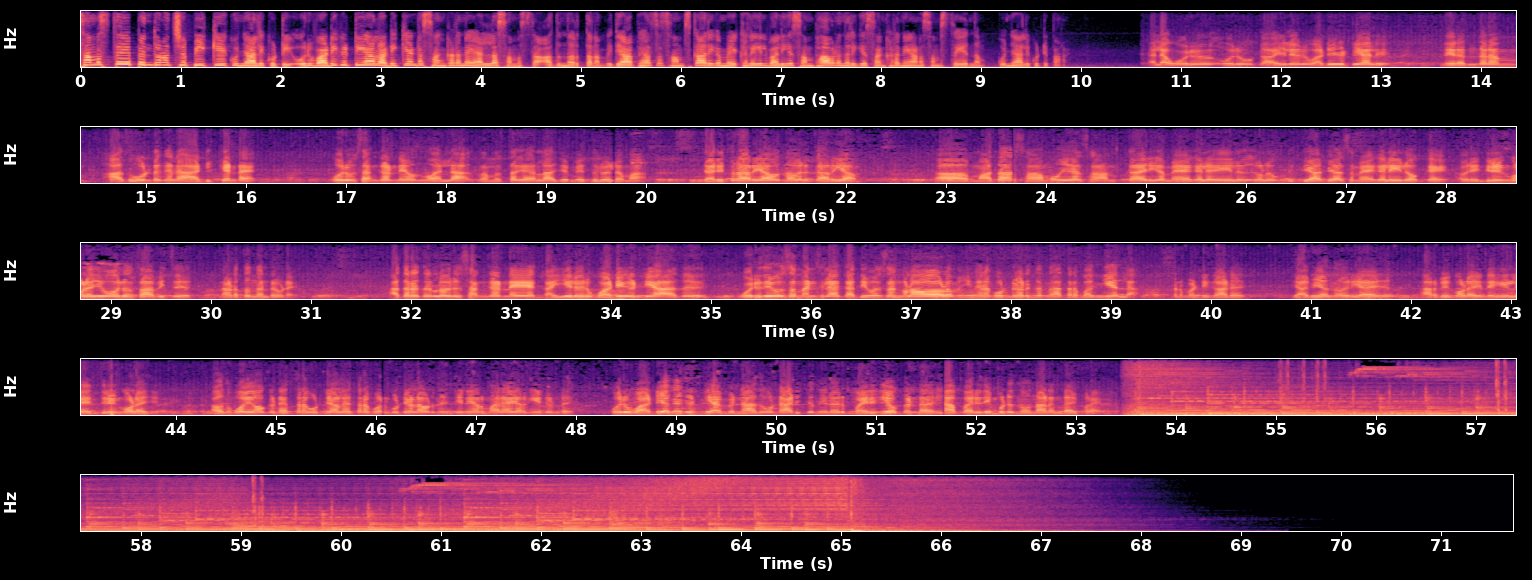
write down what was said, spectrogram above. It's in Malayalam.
സമസ്തയെ പിന്തുണച്ച പി കെ കുഞ്ഞാലിക്കുട്ടി ഒരു വടി കിട്ടിയാൽ അടിക്കേണ്ട സംഘടനയല്ല സമസ്ത. അത് നിർത്തണം. വിദ്യാഭ്യാസ സാംസ്കാരിക മേഖലയിൽ വലിയ സംഭാവന നൽകിയ സംഘടനയാണ് സമസ്തയെന്നും കുഞ്ഞാലിക്കുട്ടി പറഞ്ഞു. അല്ല ഒരു ഒരു കയ്യിലൊരു വടി കിട്ടിയാൽ നിരന്തരം അതുകൊണ്ട് ഇങ്ങനെ അടിക്കേണ്ട ഒരു സംഘടനയൊന്നും അല്ല സമസ്ത കേരള ജമിയത്തുൽ ഉലമ. ചരിത്രം അറിയാവുന്നവർക്ക് അറിയാം മത സാമൂഹ്യ സാംസ്കാരിക മേഖലയിലും വിദ്യാഭ്യാസ മേഖലയിലുമൊക്കെ അവർ എഞ്ചിനീയറിംഗ് കോളേജ് പോലും സ്ഥാപിച്ച് നടത്തുന്നുണ്ട് ഇവിടെ അത്തരത്തിലുള്ള ഒരു സംഘടനയെ കയ്യിലൊരു വടി കിട്ടിയാൽ അത് ഒരു ദിവസം മനസ്സിലാക്കുക ദിവസങ്ങളോളം ഇങ്ങനെ കൊണ്ടു കിടക്കുന്നത് അത്ര ഭംഗിയല്ല. പട്ടിക്കാട് ജാമ്യ നോരിയ അറബി കോളേജിന്റെ കീഴിൽ എഞ്ചിനീയറിംഗ് കോളേജ്. അതൊന്ന് പോയി നോക്കട്ടെ എത്ര കുട്ടികൾ എത്ര പെൺകുട്ടികൾ അവിടുന്ന് എഞ്ചിനീയർമാരായി ഇറങ്ങിയിട്ടുണ്ട്. ഒരു വടി അങ്ങ് കിട്ടിയാൽ പിന്നെ അതുകൊണ്ട് അടിക്കുന്നതിന് ഒരു പരിധിയൊക്കെ ഉണ്ടായിരുന്നു ആ പരിധിയും വിടുന്നു എന്നാണ് എന്റെ അഭിപ്രായം.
